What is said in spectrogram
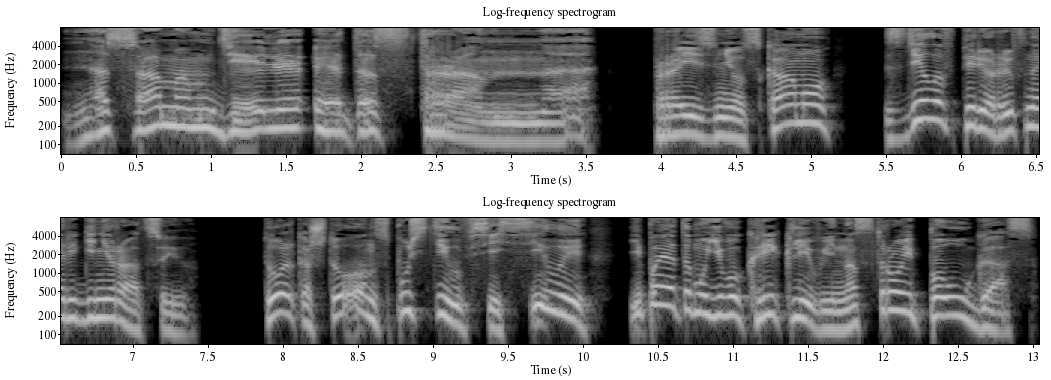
«На самом деле это странно», произнес Каму, сделав перерыв на регенерацию. Только что он спустил все силы, и поэтому его крикливый настрой поугас.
